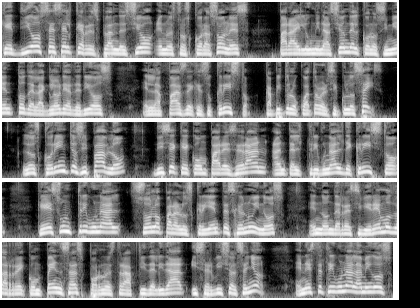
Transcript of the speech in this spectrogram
que Dios es el que resplandeció en nuestros corazones para iluminación del conocimiento de la gloria de Dios en la faz de Jesucristo. Capítulo 4, versículo 6. Los Corintios y Pablo dice que comparecerán ante el tribunal de Cristo, que es un tribunal solo para los creyentes genuinos, en donde recibiremos las recompensas por nuestra fidelidad y servicio al Señor. En este tribunal, amigos,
